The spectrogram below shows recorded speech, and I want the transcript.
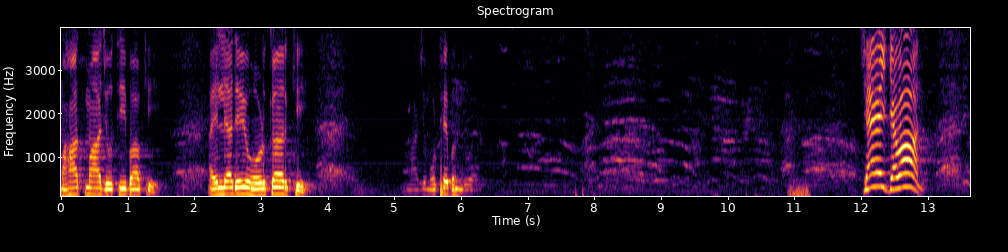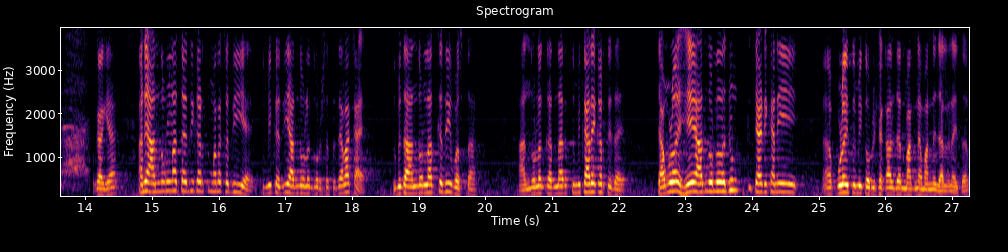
महात्मा ज्योतिबा की. अहिल्यादेवी होळकर की. माझे मोठे बंधू आहे जय जवान! घ्या. आणि आंदोलनाचा अधिकार तुम्हाला कधीही आहे. तुम्ही कधी आंदोलन करू शकता. त्याला काय? तुम्ही तर आंदोलनात कधीही बसता. आंदोलन करणारे तुम्ही कार्यकर्तेच आहे. त्यामुळं हे आंदोलन अजून त्या ठिकाणी पुढे तुम्ही करू शकाल जर मागण्या मान्य झाल्या नाही तर.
